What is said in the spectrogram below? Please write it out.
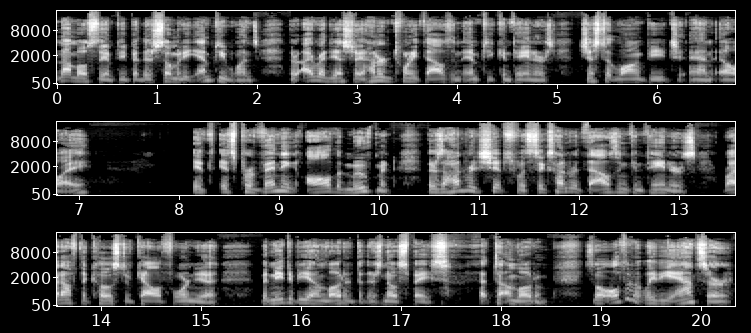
not mostly empty, but there's so many empty ones. There, I read yesterday 120,000 empty containers just at Long Beach and L.A. It, it's preventing all the movement. There's 100 ships with 600,000 containers right off the coast of California that need to be unloaded, but there's no space to unload them. So ultimately, the answer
